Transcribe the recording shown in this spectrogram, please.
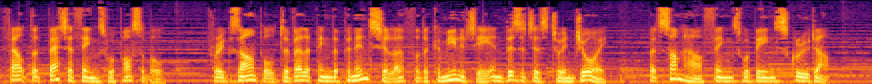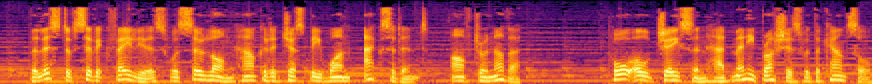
felt that better things were possible, for example developing the peninsula for the community and visitors to enjoy, but somehow things were being screwed up. The list of civic failures was so long how could it just be one accident after another? Poor old Jason had many brushes with the council,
